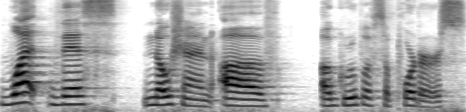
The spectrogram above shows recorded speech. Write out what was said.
what this notion of a group of supporters,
